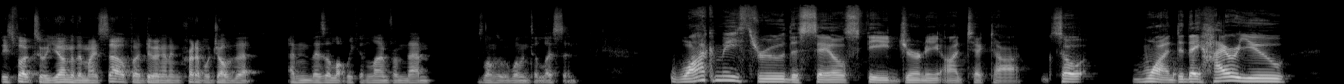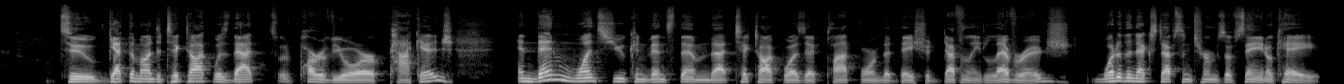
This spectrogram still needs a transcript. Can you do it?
these folks who are younger than myself are doing an incredible job of it, and there's a lot we can learn from them as long as we're willing to listen. Walk me through the sales feed journey on TikTok. So, one, did they hire you to get them onto TikTok? Was that sort of part of your package? And then once you convinced them that TikTok was a platform that they should definitely leverage, what are the next steps in terms of saying, okay,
